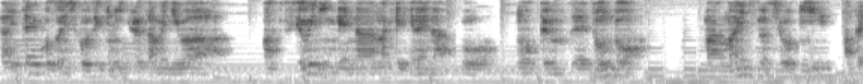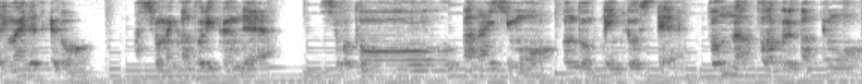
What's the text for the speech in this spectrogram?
やりたいことに正直に生きるためには、まあ、強い人間にならなきゃいけないなと思ってるので、どんどん、まあ、毎日の仕事に当たり前ですけど、正面から取り組んで、仕事がない日もどんどん勉強して、どんなトラブルがあっても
